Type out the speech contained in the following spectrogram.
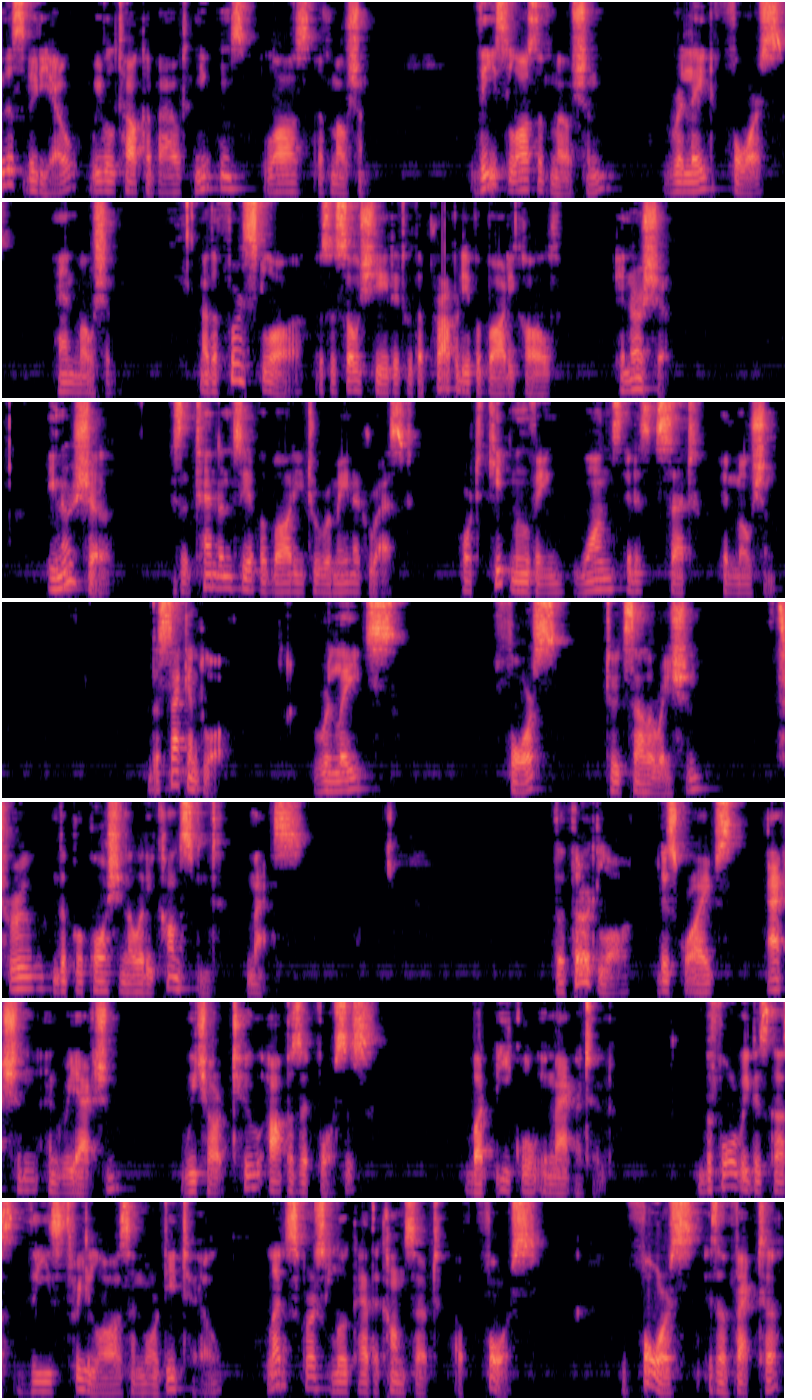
In this video, we will talk about Newton's laws of motion. These laws of motion relate force and motion. Now the first law is associated with a property of a body called inertia. Inertia is a tendency of a body to remain at rest or to keep moving once it is set in motion. The second law relates force to acceleration through the proportionality constant mass. The third law describes action and reaction, which are two opposite forces, but equal in magnitude. Before we discuss these three laws in more detail, let us first look at the concept of force. Force is a vector,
